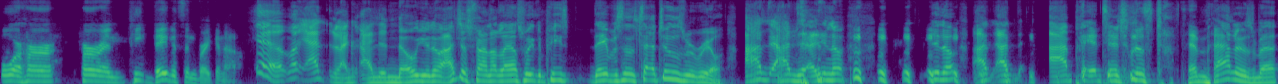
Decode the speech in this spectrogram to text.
or her her and Pete Davidson breaking up. Yeah, like I, like I didn't know. You know, I just found out last week that Pete Davidson's tattoos were real. I, I you know, you know, I, I I pay attention to stuff that matters, man.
